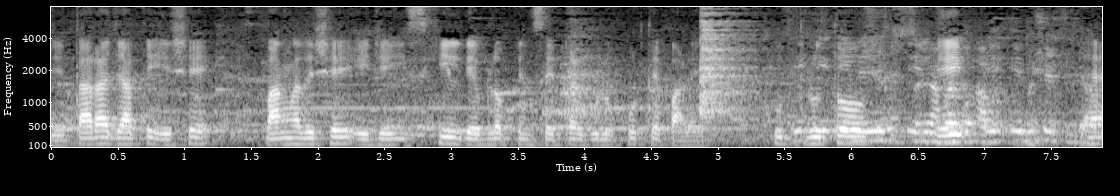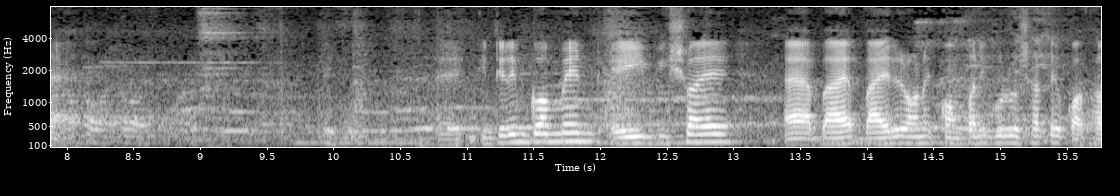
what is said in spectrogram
যে তারা যাতে এসে বাংলাদেশে এই যে স্কিল ডেভেলপমেন্ট সেন্টারগুলো করতে পারে খুব দ্রুত এই হ্যাঁ ইন্টারিম গভর্নমেন্ট এই বিষয়ে বাইরের অনেক কোম্পানিগুলোর সাথে কথা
